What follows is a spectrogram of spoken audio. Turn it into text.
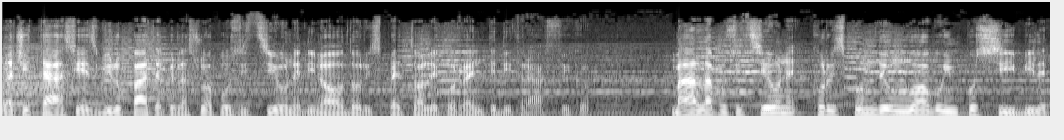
La città si è sviluppata per la sua posizione di nodo rispetto alle correnti di traffico, ma alla posizione corrisponde un luogo impossibile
